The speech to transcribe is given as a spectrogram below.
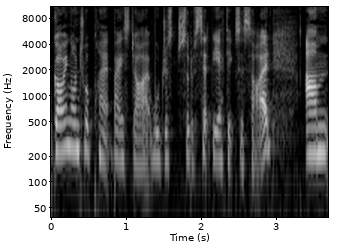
going onto a plant based diet will just sort of set the ethics aside. Um,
